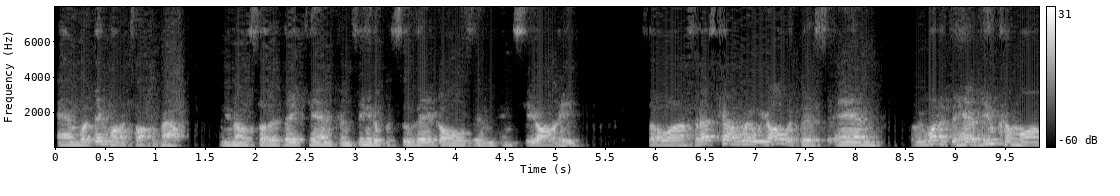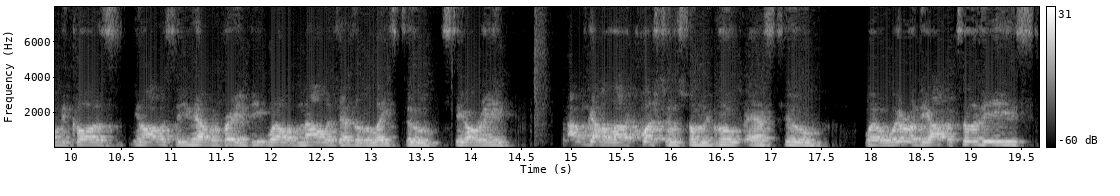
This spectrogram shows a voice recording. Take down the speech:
and what they want to talk about, you know, so that they can continue to pursue their goals in, in CRE. So, uh, so that's kind of where we are with this. And we wanted to have you come on because, you know, obviously you have a very deep well of knowledge as it relates to CRE. I've got a lot of questions from the group as to well, where are the opportunities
